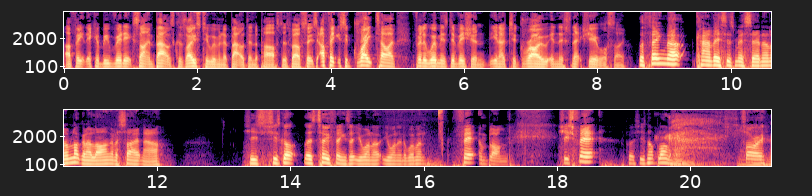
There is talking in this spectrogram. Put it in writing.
I think there could be really exciting battles because those two women have battled in the past as well. So I think it's a great time for the women's division, you know, to grow in this next year or so. The thing that Candice is missing, and I'm not going to lie, I'm going to say it now. She's she's got there's two things that you want you want in a woman: fit and blonde. She's fit, but she's not blonde. Sorry.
